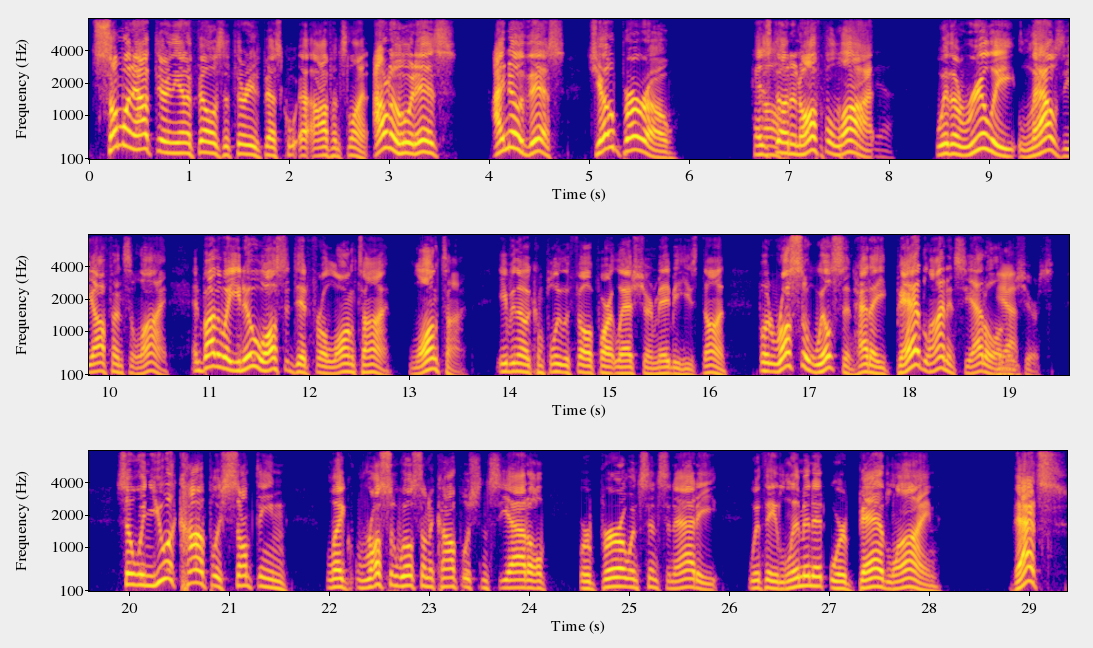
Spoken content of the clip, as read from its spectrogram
someone out there in the NFL is the 30th best uh, offensive line. I don't know who it is. I know this: Joe Burrow has Oh. done an awful lot Yeah. With a really lousy offensive line. And by the way, you know who also did for a long time, long time, even though it completely fell apart last year, and maybe he's done. But Russell Wilson had a bad line in Seattle all Yeah. those years. So when you accomplish something like Russell Wilson accomplished in Seattle or Burrow in Cincinnati with a limited or bad line, that's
